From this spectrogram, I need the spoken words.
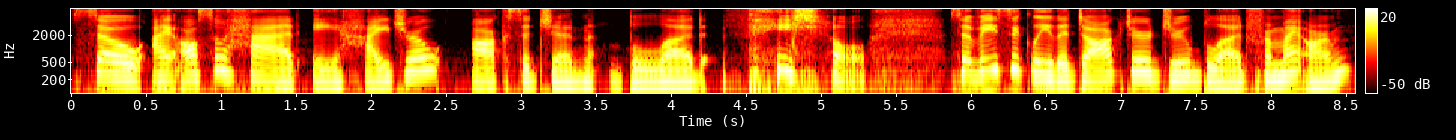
So I also had a hydro oxygen blood facial. So basically, the doctor drew blood from my arm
